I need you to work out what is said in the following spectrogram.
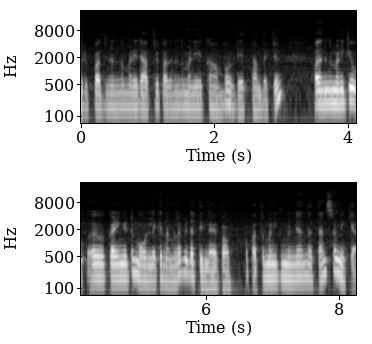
ഒരു പതിനൊന്ന് മണി രാത്രി പതിനൊന്ന് മണിയൊക്കെ ആകുമ്പോൾ അവിടെ എത്താൻ പറ്റും. പതിനൊന്ന് മണിക്ക് കഴിഞ്ഞിട്ട് മുകളിലേക്ക് നമ്മൾ വിടത്തില്ല കേട്ടോ. അപ്പോൾ പത്ത് മണിക്ക് മുന്നേ ഒന്ന് എത്താൻ ശ്രമിക്കുക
